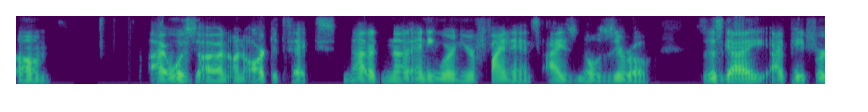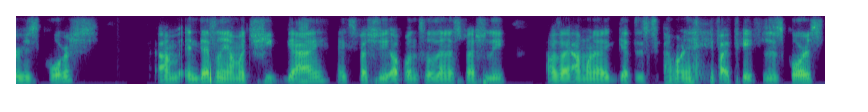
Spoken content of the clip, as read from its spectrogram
Um, I was an, an architect, not a, not anywhere near finance. I know zero. So this guy, I paid for his course. I'm and definitely I'm a cheap guy, especially up until then. Especially, I was like, I'm gonna get this. I want to if I pay for this course,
